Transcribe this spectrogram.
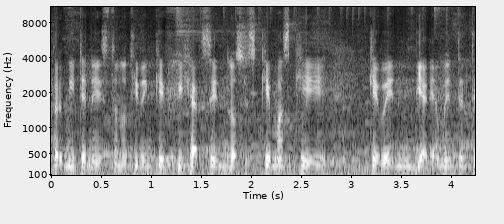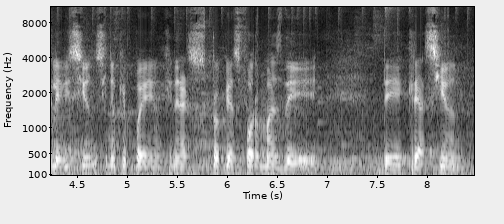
permiten esto, no tienen que fijarse en los esquemas que, que ven diariamente en televisión, sino que pueden generar sus propias formas de, de creación.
